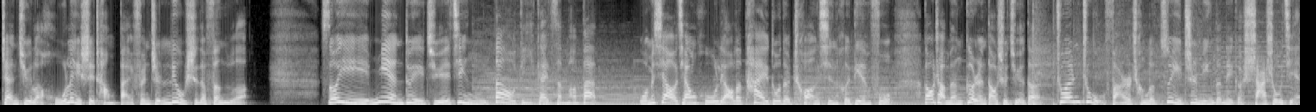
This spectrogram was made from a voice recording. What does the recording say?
占据了糊类市场百分之六十的份。份额，所以面对绝境，到底该怎么办？我们笑傲江湖聊了太多的创新和颠覆，高掌门个人倒是觉得专注反而成了最致命的那个杀手锏。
